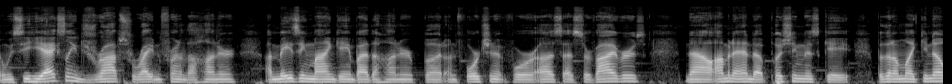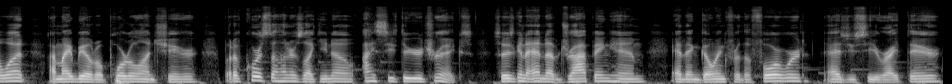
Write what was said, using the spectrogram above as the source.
and we see he accidentally drops right in front of the hunter. Amazing mind game by the hunter, but unfortunate for us as survivors. Now I'm going to end up pushing this gate, but then I'm like, you know what? I might be able to portal on chair, but of course the hunter's like, you know, I see through your tricks. So he's going to end up dropping him and then going for the forward, as you see right there.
